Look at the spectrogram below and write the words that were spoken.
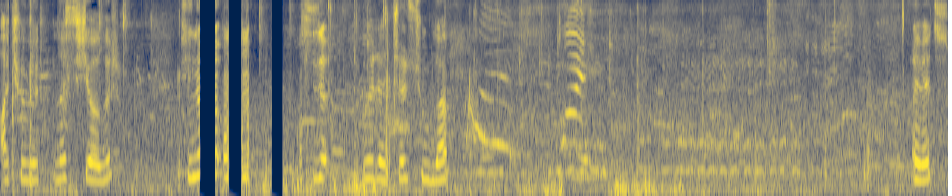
açılır, nasıl şey olur. Şimdi size öğreteceğim şuradan. Evet.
